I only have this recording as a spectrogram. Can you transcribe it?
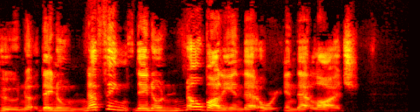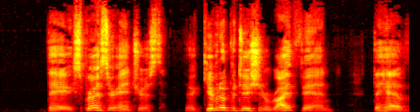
who know, they know nothing, they know nobody in that or in that lodge. They express their interest. They're given a petition right then. They have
